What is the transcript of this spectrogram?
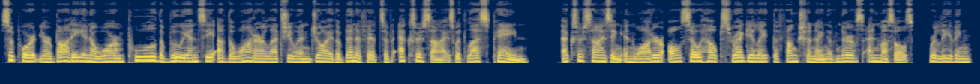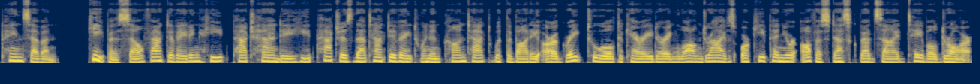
Support your body in a warm pool. The buoyancy of the water lets you enjoy the benefits of exercise with less pain. Exercising in water also helps regulate the functioning of nerves and muscles, relieving pain. 7. Keep a self-activating heat patch handy. Heat patches that activate when in contact with the body are a great tool to carry during long drives or keep in your office desk bedside table drawer.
